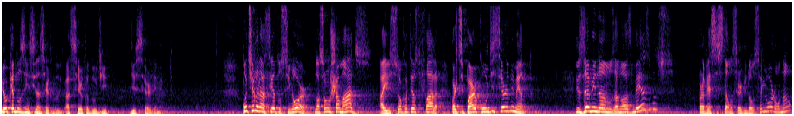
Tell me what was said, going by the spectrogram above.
E o que nos ensina acerca do, acerca do discernimento. Quando chega na ceia do Senhor, nós somos chamados a isso, só que o texto fala, participar com discernimento. Examinamos a nós mesmos para ver se estamos servindo ao Senhor ou não.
